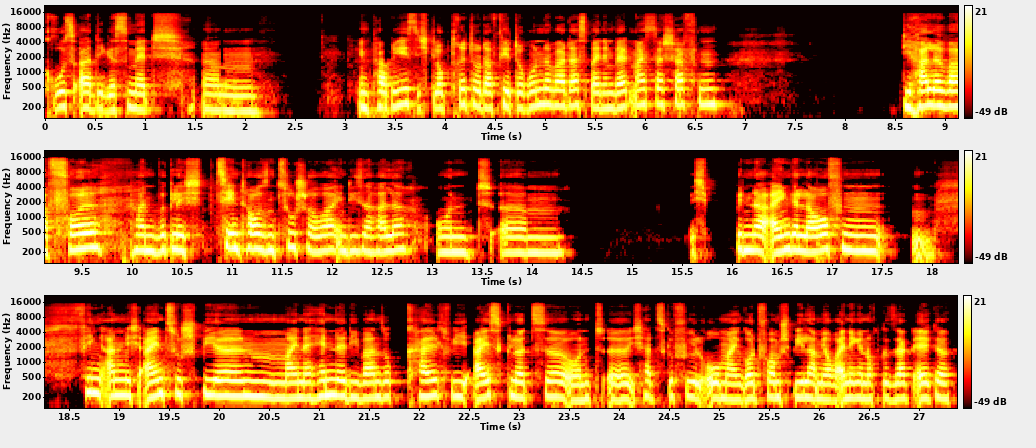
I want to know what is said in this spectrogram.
großartiges Match ähm, in Paris. Ich glaube, dritte oder vierte Runde war das bei den Weltmeisterschaften. Die Halle war voll, waren wirklich 10.000 Zuschauer in dieser Halle und ähm, ich bin da eingelaufen, fing an, mich einzuspielen. Meine Hände, die waren so kalt wie Eisklötze und äh, ich hatte das Gefühl, oh mein Gott, vorm Spiel haben ja auch einige noch gesagt, Elke,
